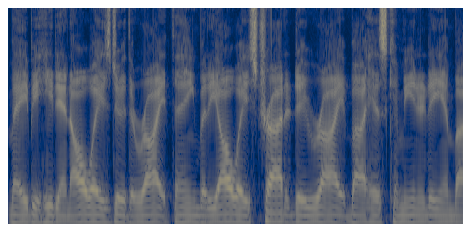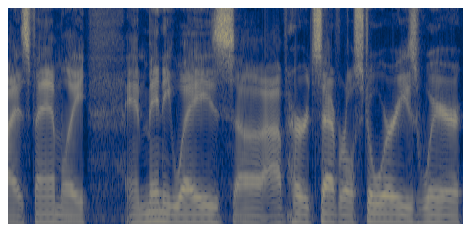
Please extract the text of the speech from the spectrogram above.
maybe he didn't always do the right thing, but he always tried to do right by his community and by his family. In many ways, uh, I've heard several stories where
